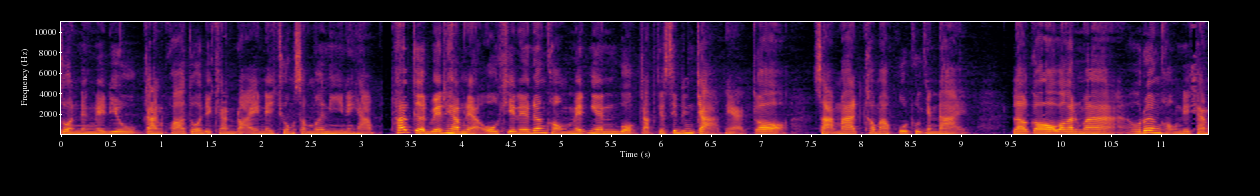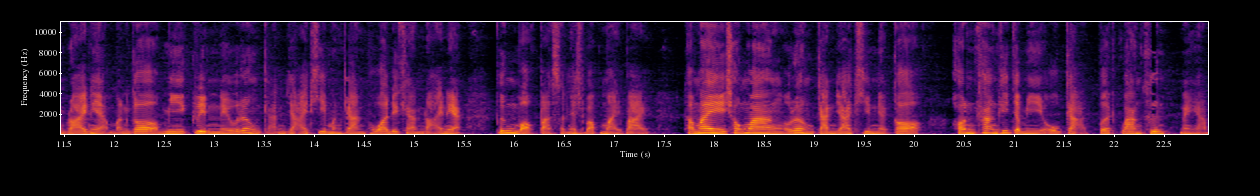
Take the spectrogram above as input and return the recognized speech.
ส่วนหนึ่งในดีลการคว้าตัวดิแคนไรท์ในช่วงซัมเมอร์นี้นะครับ ถ้าเกิดเวสต์แฮมเนี่ยโอเคในเรื่องของเม็ดเงินบวกกับเจสซี่ลินการ์ดเนี่ยก็สามารถเข้ามาพูดคุยกันได้ แล้วก็ว่ากันว่าเรื่องของดีแคนไรเนี่ยมันก็มีกลิ่นในเรื่องของการย้ายทีมเหมือนกัน เพราะว่าดีแคนไรเนี่ยเพิ่งบอกปัดสัญญาฉบับใหม่ไปทำให้ช่องว่างเรื่องของการย้ายทีมเนี่ยก็ ค่อนข้างที่จะมีโอกาสเปิดกว้างขึ้นนะครับ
